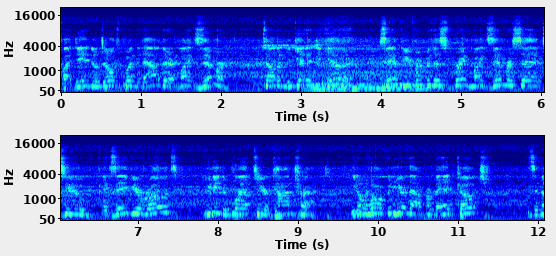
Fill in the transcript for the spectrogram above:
by Daniel Jones putting it out there. Mike Zimmer telling him to get it together. Sam, do you remember this spring? Mike Zimmer said to Xavier Rhodes, you need to play up to your contract. You don't often hear that from a head coach. It's another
